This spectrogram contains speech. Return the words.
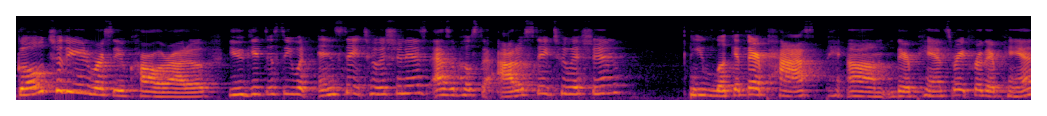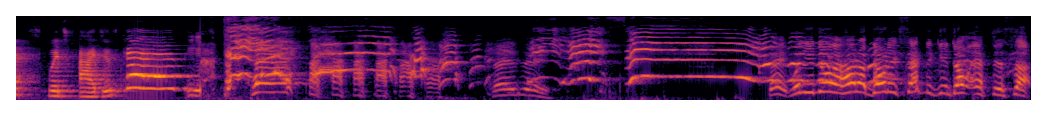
go to the University of Colorado. You get to see what in-state tuition is as opposed to out-of-state tuition. You look at their past, um, their PANCE rate for their PANCE, which I just passed. Daisy. Hey, what are you doing? Hold up. Don't accept again. Don't F this up.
